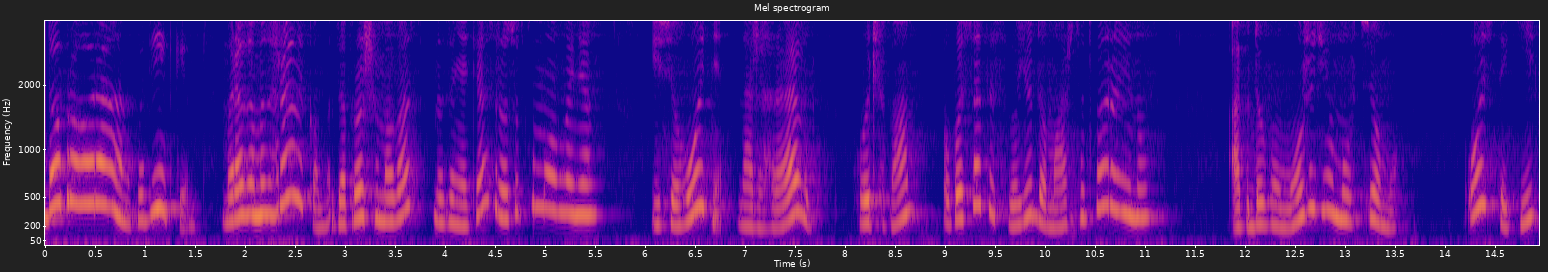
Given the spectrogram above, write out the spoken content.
Доброго ранку, дітки! Ми разом із Гревиком запрошуємо вас на заняття з розвитку мовлення. І сьогодні наш Гревик хоче вам описати свою домашню тварину, а допоможуть йому в цьому ось такі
